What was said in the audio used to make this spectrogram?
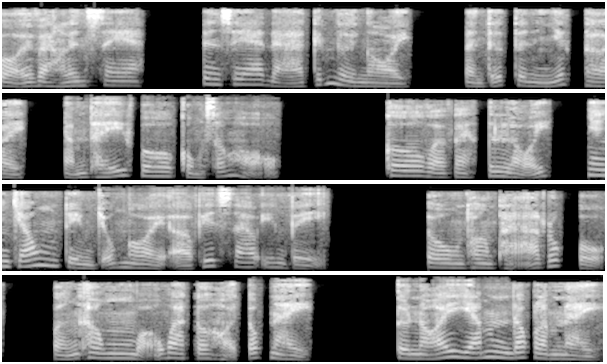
vội vàng lên xe. Trên xe đã kính người ngồi, lệnh tử tình nhất thời cảm thấy vô cùng xấu hổ. Cô vội vàng xin lỗi, nhanh chóng tìm chỗ ngồi ở phía sau yên vị. Tôn thon thả rút cuộc, vẫn không bỏ qua cơ hội tốt này. Tôi nói giám đốc lâm này,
